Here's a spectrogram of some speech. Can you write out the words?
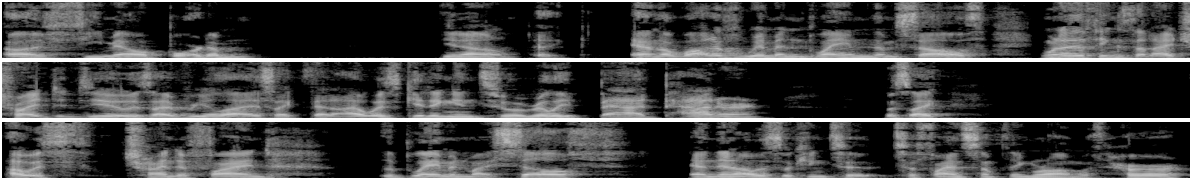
of female boredom you know and a lot of women blame themselves one of the things that i tried to do is i realized like that i was getting into a really bad pattern was like i was trying to find the blame in myself. And then I was looking to, to find something wrong with her.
